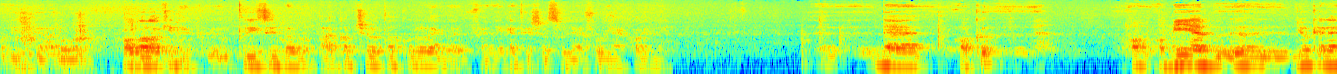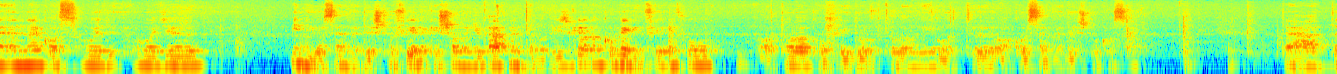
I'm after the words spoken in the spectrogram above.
a vizsgáról. Ha valakinek krízisben van a párkapcsolata, akkor a legnagyobb fenyegetés az, hogy el fogják hagyni. De a, a, a mélyebb gyökere ennek az, hogy, hogy mindig a szenvedéstől félek, és ha mondjuk átmentem a vizsgán, akkor megint félni fogok attól a konkrét dologtól, ami ott akkor szenvedést okozhat. Tehát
